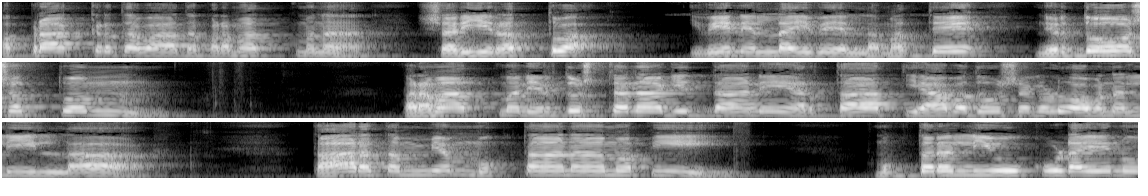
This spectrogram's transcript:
ಅಪ್ರಾಕೃತವಾದ ಪರಮಾತ್ಮನ ಶರೀರತ್ವ. ಇವೇನೆಲ್ಲ? ಇವೆಯಲ್ಲ ಮತ್ತೆ ನಿರ್ದೋಷತ್ವಂ. ಪರಮಾತ್ಮ ನಿರ್ದುಷ್ಟನಾಗಿದ್ದಾನೆ, ಅರ್ಥಾತ್ ಯಾವ ದೋಷಗಳು ಅವನಲ್ಲಿ ಇಲ್ಲ. ತಾರತಮ್ಯಂ ಮುಕ್ತಾನಾಮಪಿ. ಮುಕ್ತರಲ್ಲಿಯೂ ಕೂಡ ಏನು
